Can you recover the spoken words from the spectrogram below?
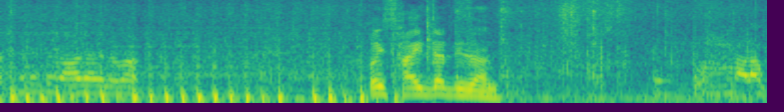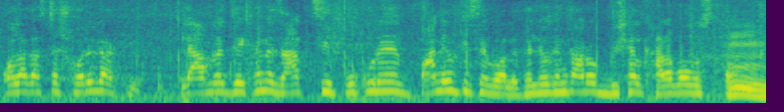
আসলে তো যাওয়া যাবে না বাপ ওই সাইডটা দিয়ে যান। দাঁড়াও কলা গাছটা সরে রাখি। তাহলে আমরা যেখানে যাচ্ছি পুকুরে পানি উঠিছে বলে তাহলে ওখানে তো আরও বিশাল খারাপ অবস্থা। হুম।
